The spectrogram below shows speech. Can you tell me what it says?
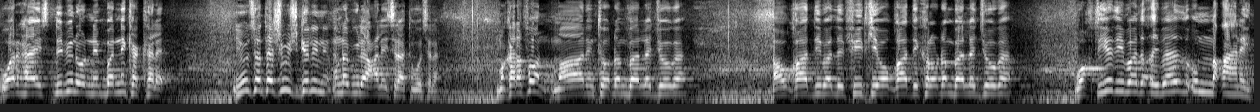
war hays dhibin oo ninba ninka kale yuusan tashwiish gelin nabigu ilaahay alayhi salaatu wasalaam mikrofon maalinto dhan baa la jooga awqaadi baa la fiidkii awqaadi kale dhan baa la jooga waqtiyadii baa cibaadadu um macaanayd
